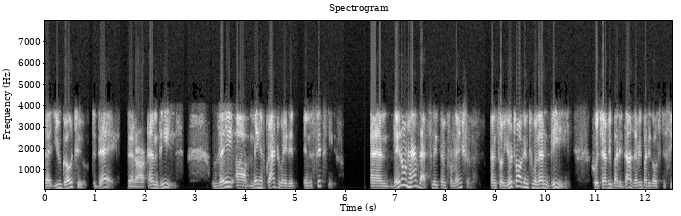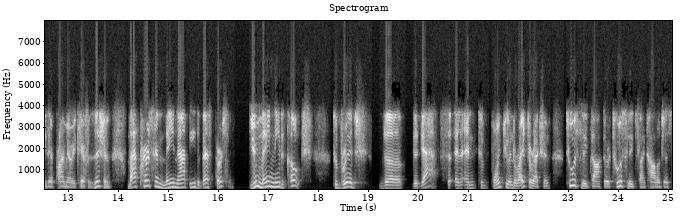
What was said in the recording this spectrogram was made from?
that you go to today that are MDs, they uh, may have graduated in the 60s and they don't have that sleep information. And so you're talking to an MD, which everybody does. Everybody goes to see their primary care physician. That person may not be the best person. You may need a coach to bridge the the gaps and, and to point you in the right direction to a sleep doctor, to a sleep psychologist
